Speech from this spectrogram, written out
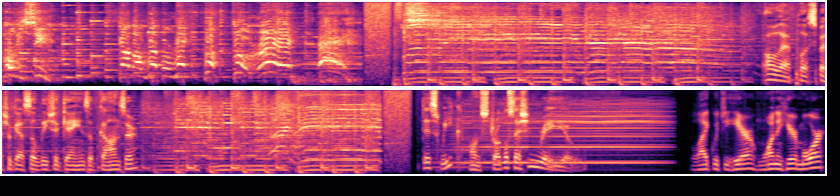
Holy shit. Got my reparation bust to a. Hey! All that plus special guest Alicia Gaines of Gonzer. This week on Struggle Session Radio. Like what you hear? Want to hear more?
